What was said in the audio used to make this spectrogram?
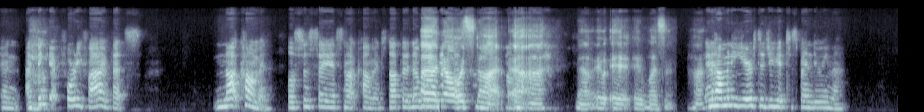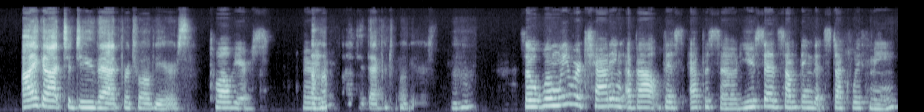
and I uh-huh. think at 45, that's not common. Let's just say it's not common. It's not that nobody. Uh, no, it's not. Uh-uh. No, it, it, it wasn't. Huh? And how many years did you get to spend doing that? I got to do that for 12 years. 12 years. Uh-huh. I did that for 12 years. Uh-huh. So when we were chatting about this episode, you said something that stuck with me,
